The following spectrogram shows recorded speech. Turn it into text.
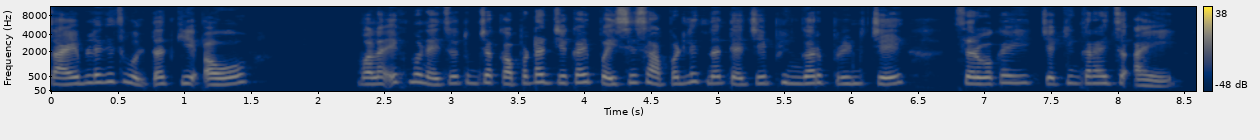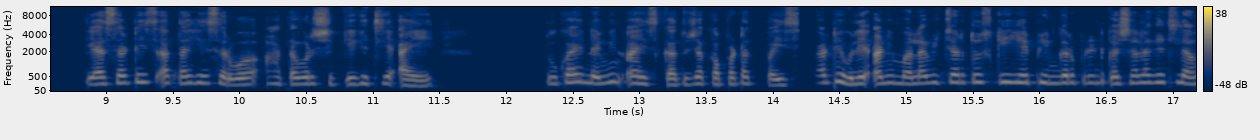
साहेब लगेच बोलतात की अहो मला एक म्हणायचं तुमच्या कपाटात जे काही पैसे सापडलेत ना त्याचे फिंगरप्रिंटचे सर्व काही चेकिंग करायचं आहे. त्यासाठीच आता हे सर्व हातावर शिक्के घेतले आहे. तू काही नवीन आहेस का? तुझ्या कपाटात पैसे का ठेवले? आणि मला विचारतोस की हे फिंगरप्रिंट कशाला घेतलं?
